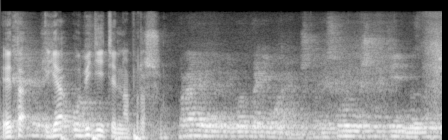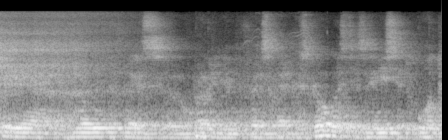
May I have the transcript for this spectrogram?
Это я убедительно прошу. Правильно ли мы понимаем, что на сегодняшний день назначение ДФС, э, управления ДФС Харьковской области зависит от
